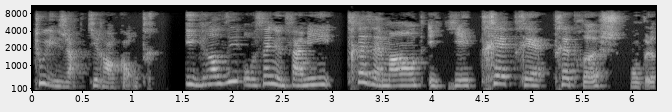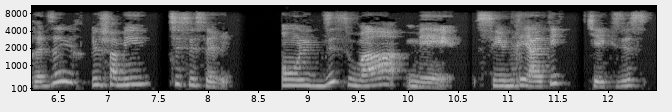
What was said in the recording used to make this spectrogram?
tous les gens qu'il rencontre. Il grandit au sein d'une famille très aimante et qui est très très très proche, on peut le redire, une famille tissée serrée. On le dit souvent, mais c'est une réalité qui existe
